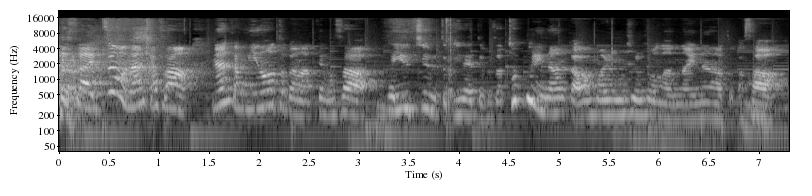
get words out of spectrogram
てさ、いつもなんかさ、なんか見ようとかなってもさ、うん。YouTube とか開いてもさ、特になんかあんまり面白そうなんないなとかさ、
